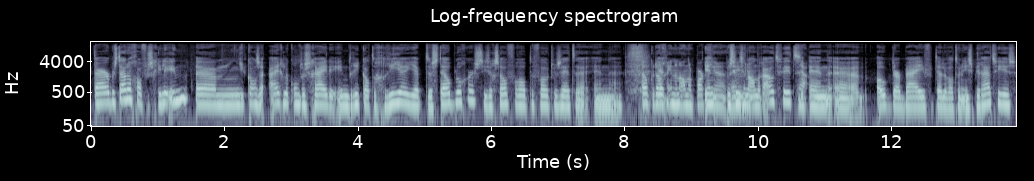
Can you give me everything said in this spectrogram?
Daar bestaan nogal verschillen in. Um, je kan ze eigenlijk onderscheiden in drie categorieën. Je hebt de stijlbloggers die zichzelf vooral op de foto zetten. En, uh, Elke dag in een ander pakje. In, precies, en... een andere outfit. Ja. En uh, ook daarbij vertellen wat hun inspiratie is.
